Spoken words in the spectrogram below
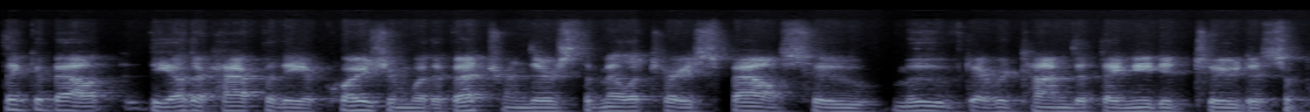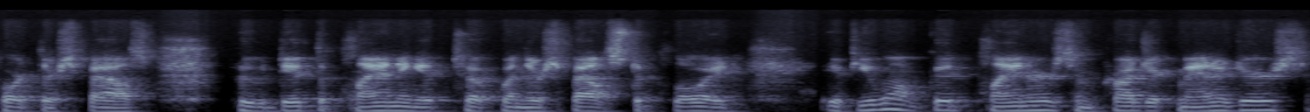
think about the other half of the equation with a veteran. There's the military spouse who moved every time that they needed to to support their spouse, who did the planning it took when their spouse deployed. If you want good planners and project managers,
